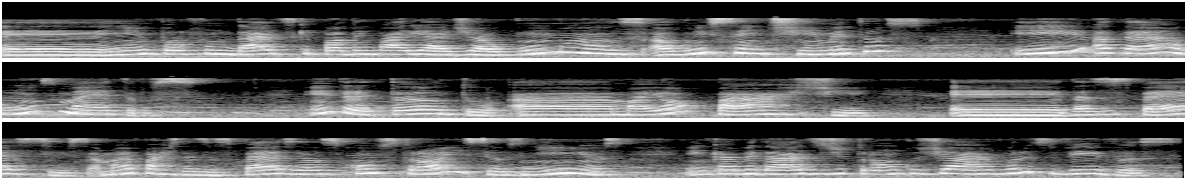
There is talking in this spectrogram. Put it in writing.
é, em profundidades que podem variar de algumas, alguns centímetros e até alguns metros. Entretanto, a maior parte é, das espécies, a maior parte das espécies, elas constroem seus ninhos em cavidades de troncos de árvores vivas,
